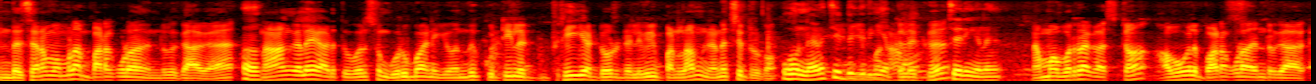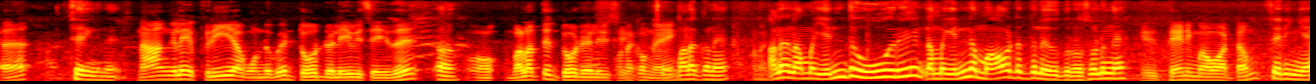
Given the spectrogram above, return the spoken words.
இந்த சிரமம்லாம் படக்கூடாதுன்றதுக்காக நாங்களே அடுத்த வருஷம் குருபானிக்கு வந்து குட்டியில ஃப்ரீயா டோர் டெலிவரி பண்ணலாம்னு நினைச்சிட்டு இருக்கோம். ஓ நினைச்சிட்டு இருக்கிறீங்க மக்களுக்கு சரிங்கண்ணே. நம்ம படுற கஷ்டம் அவங்களுக்கு படக்கூடாதுன்றதுக்காக சரிங்கண்ணே. நாங்களே ஃப்ரீயா கொண்டு போய் டோர் டெலிவரி செய்து. வளர்த்து டோர் டெலிவரி வணக்கம். வணக்கண்ணே. ஆனா நம்ம எந்த ஊரு நம்ம என்ன மாவட்டத்துல இருக்கிறோம்? சொல்லுங்க. இது தேனி மாவட்டம். சரிங்க.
